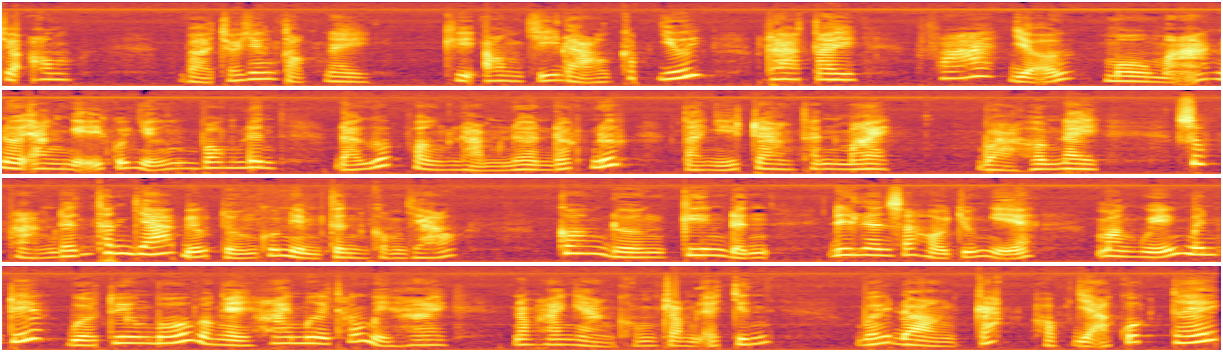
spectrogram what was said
cho ông và cho dân tộc này khi ông chỉ đạo cấp dưới ra tay phá dỡ mồ mã nơi ăn nghỉ của những vong linh đã góp phần làm nên đất nước tại Nghĩa Trang Thanh Mai. Và hôm nay, xúc phạm đến thánh giá biểu tượng của niềm tin công giáo. Con đường kiên định đi lên xã hội chủ nghĩa mà Nguyễn Minh Triết vừa tuyên bố vào ngày 20 tháng 12 năm 2009 với đoàn các học giả quốc tế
